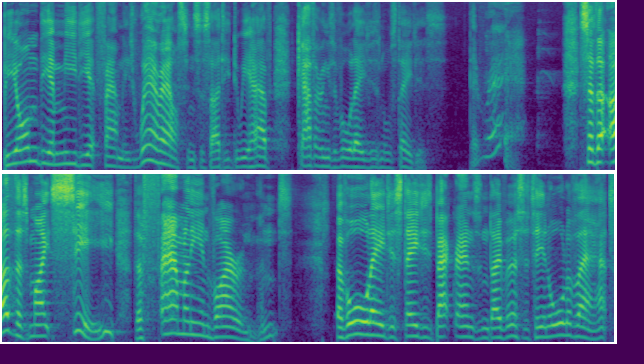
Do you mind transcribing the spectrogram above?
Beyond the immediate families, where else in society do we have gatherings of all ages and all stages? They're rare. So that others might see the family environment of all ages, stages, backgrounds, and diversity, and all of that,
